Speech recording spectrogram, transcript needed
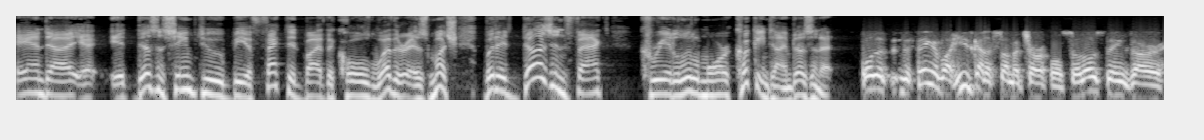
and uh, it doesn't seem to be affected by the cold weather as much, but it does, in fact, create a little more cooking time, doesn't it? Well, the, the thing about he's got a summit charcoal, so those things are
